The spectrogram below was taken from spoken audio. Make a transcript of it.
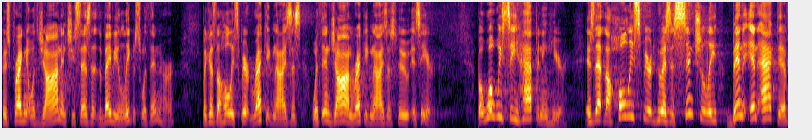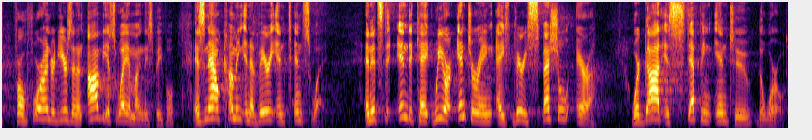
who's pregnant with John, and she says that the baby leaps within her because the Holy Spirit recognizes, within John, recognizes who is here. But what we see happening here is that the Holy Spirit, who has essentially been inactive for 400 years in an obvious way among these people, is now coming in a very intense way. And it's to indicate we are entering a very special era where God is stepping into the world.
